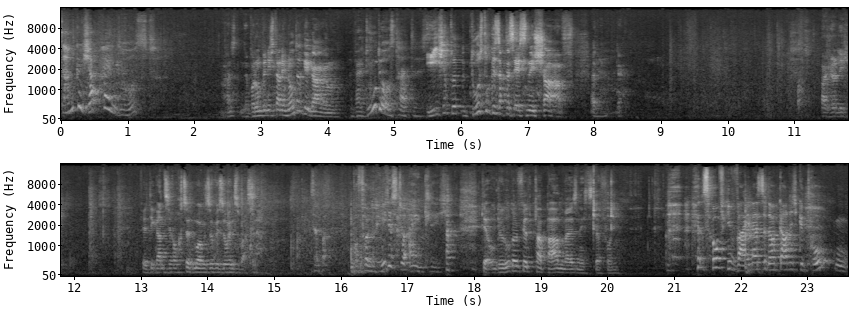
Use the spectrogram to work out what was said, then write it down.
Danke, ich hab keinen Durst. Was? Warum bin ich dann hinuntergegangen? Weil du Durst hattest. Ich hab... Du hast doch gesagt, das Essen ist scharf. Äh, Ja. Wahrscheinlich fällt die ganze Hochzeit morgen sowieso ins Wasser. Sag mal, wovon redest du eigentlich? Der Onkel Rudolf wird Papa und weiß nichts davon. so viel Wein hast du doch gar nicht getrunken.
